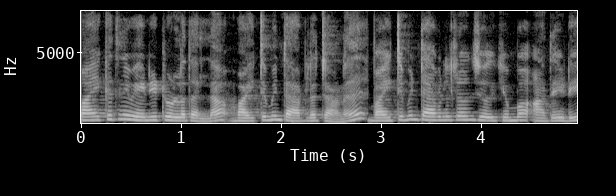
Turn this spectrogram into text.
മയക്കത്തിന് വേണ്ടിയിട്ടുള്ളതല്ല വൈറ്റമിൻ ടാബ്ലറ്റ് ആണ്. വൈറ്റമിൻ ടാബ്ലറ്റ് എന്ന് ചോദിക്കുമ്പോൾ അതേടി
